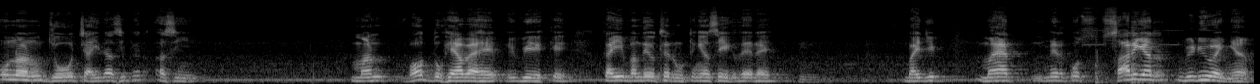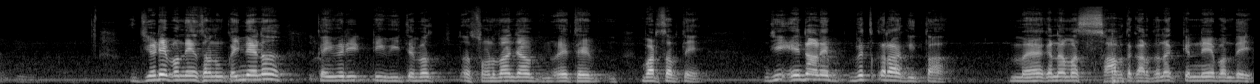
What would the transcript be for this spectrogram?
ਉਹਨਾਂ ਨੂੰ ਜੋ ਚਾਹੀਦਾ ਸੀ ਫਿਰ ਅਸੀਂ ਮਨ ਬਹੁਤ ਦੁਖਿਆ ਹੋਇਆ ਹੈ ਵੀ ਵੇਖ ਕੇ। ਕਈ ਬੰਦੇ ਉੱਥੇ ਰੋਟੀਆਂ ਸੇਕਦੇ ਰਹੇ। ਬਾਈ ਜੀ, ਮੈਂ, ਮੇਰੇ ਕੋਲ ਸਾਰੀਆਂ ਵੀਡੀਓ ਆਈਆਂ। ਜਿਹੜੇ ਬੰਦੇ ਸਾਨੂੰ ਕਹਿੰਦੇ ਨਾ ਕਈ ਵਾਰੀ ਟੀਵੀ ਤੇ ਮੈਂ ਸੁਣਦਾ ਜਾਂ ਇੱਥੇ WhatsApp ਤੇ ਜੀ ਇਹਨਾਂ ਨੇ ਵਿਤਕਰਾ ਕੀਤਾ। ਮੈਂ ਕਹਿੰਦਾ ਮੈਂ ਸਾਬਤ ਕਰ ਦਿੰਦਾ ਕਿੰਨੇ ਬੰਦੇ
